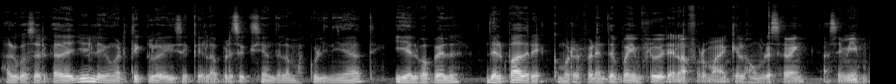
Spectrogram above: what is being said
algo acerca de ello y leí un artículo que dice que la percepción de la masculinidad y el papel del padre como referente puede influir en la forma en que los hombres se ven a sí mismos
